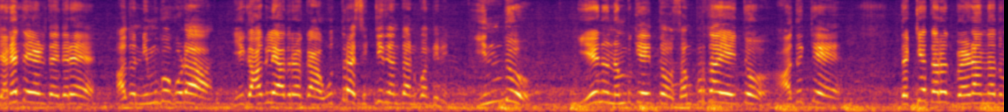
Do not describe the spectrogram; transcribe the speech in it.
ಜನತೆ ಹೇಳ್ತಾ ಇದ್ದಾರೆ. ಅದು ನಿಮಗೂ ಕೂಡ ಈಗಾಗಲೇ ಅದರ ಉತ್ತರ ಸಿಕ್ಕಿದೆ ಅಂತ ಅನ್ಕೊಂತೀನಿ. ಇಂದು ಏನು ನಂಬಿಕೆ ಇತ್ತು, ಸಂಪ್ರದಾಯ ಇತ್ತು, ಅದಕ್ಕೆ ಧಕ್ಕೆ ತರೋದು ಬೇಡ ಅನ್ನೋದು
